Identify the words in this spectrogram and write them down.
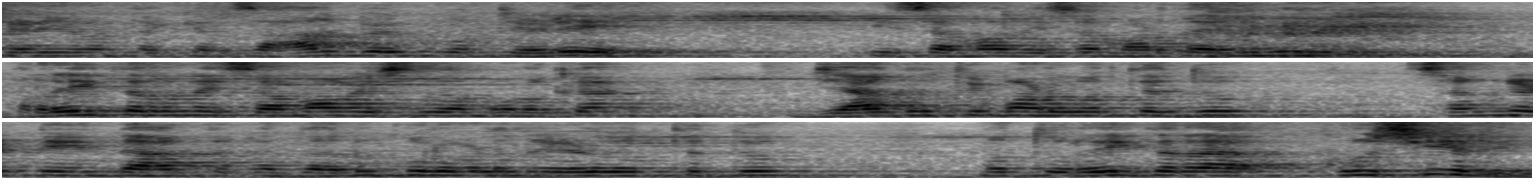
ಸೆಳೆಯುವಂಥ ಕೆಲಸ ಆಗಬೇಕು ಅಂತೇಳಿ ಈ ಸಮಾವೇಶ ಮಾಡ್ತಾ ಇದ್ದೀವಿ. ರೈತರನ್ನ ಈ ಸಮಾವೇಶದ ಮೂಲಕ ಜಾಗೃತಿ ಮಾಡುವಂಥದ್ದು, ಸಂಘಟನೆಯಿಂದ ಆಗ್ತಕ್ಕಂಥ ಅನುಕೂಲಗಳನ್ನು ಹೇಳುವಂಥದ್ದು ಮತ್ತು ರೈತರ ಕೃಷಿಯಲ್ಲಿ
